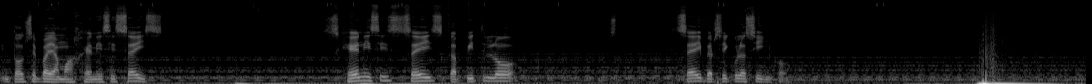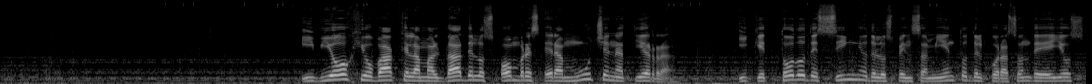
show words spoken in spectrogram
Entonces vayamos a Génesis 6. Génesis 6, capítulo 6, versículo 5. Y vio Jehová que la maldad de los hombres era mucha en la tierra, y que todo designio de los pensamientos del corazón de ellos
